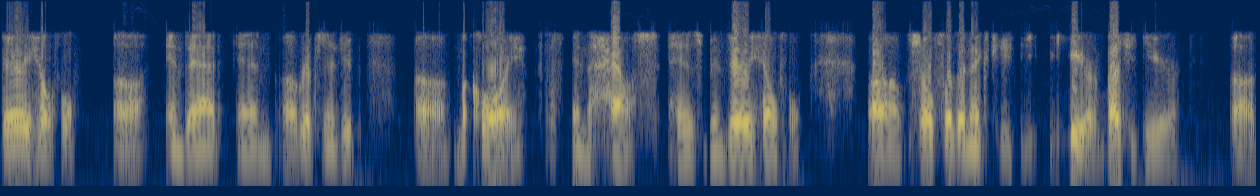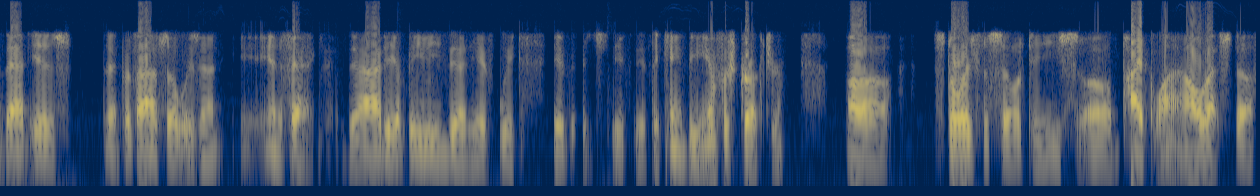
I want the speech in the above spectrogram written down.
very helpful uh, in that, and uh, Representative uh, McCoy in the House has been very helpful. Uh, so for the next year, budget year, uh, that is that proviso is in in effect. The idea being that if we if it's, if, if there can't be infrastructure, uh, storage facilities, uh, pipeline, all that stuff,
